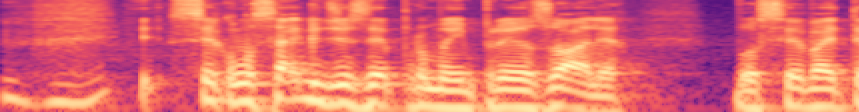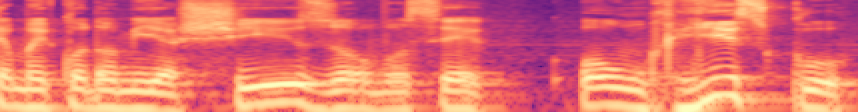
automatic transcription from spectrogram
Uhum. Você consegue dizer para uma empresa, olha, você vai ter uma economia X ou você ou um risco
